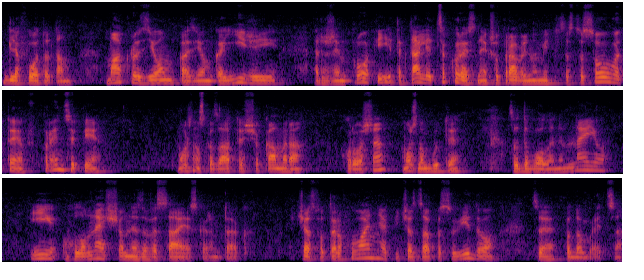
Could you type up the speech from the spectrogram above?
Для фото там макрозйомка, зйомка їжі, режим профі і так далі. Це корисно, якщо правильно вміти застосовувати. В принципі, можна сказати, що камера хороша, можна бути задоволеним нею. І головне, що не зависає, скажімо так, під час фотографування, під час запису відео. Це подобається.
